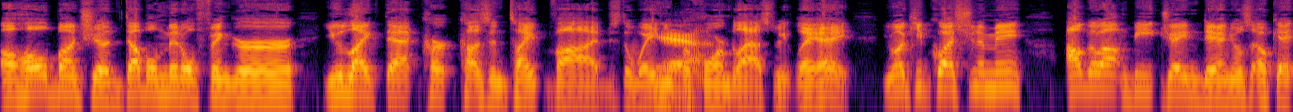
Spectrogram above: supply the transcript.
a whole bunch of double middle finger. You like that Kirk Cousin type vibes, the way yeah. he performed last week. Like, hey, you want to keep questioning me? I'll go out and beat Jayden Daniels. Okay,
